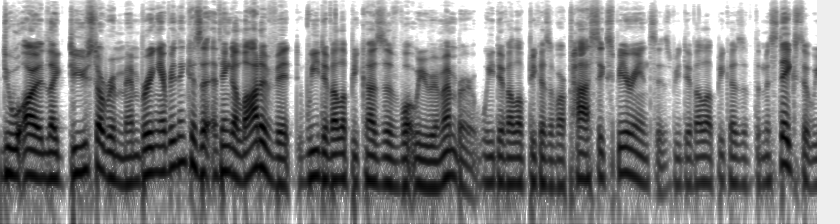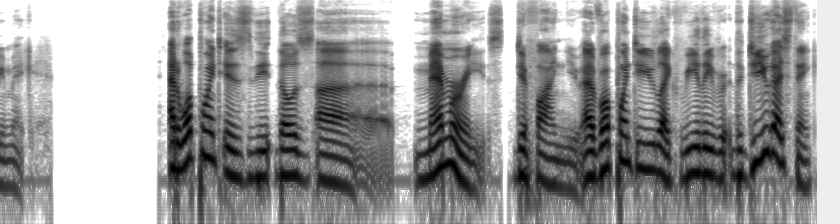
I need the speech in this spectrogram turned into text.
do our like do you start remembering everything because i think a lot of it we develop because of what we remember we develop because of our past experiences we develop because of the mistakes that we make at what point is the those uh memories define you? At what point do you like really re- do you guys think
